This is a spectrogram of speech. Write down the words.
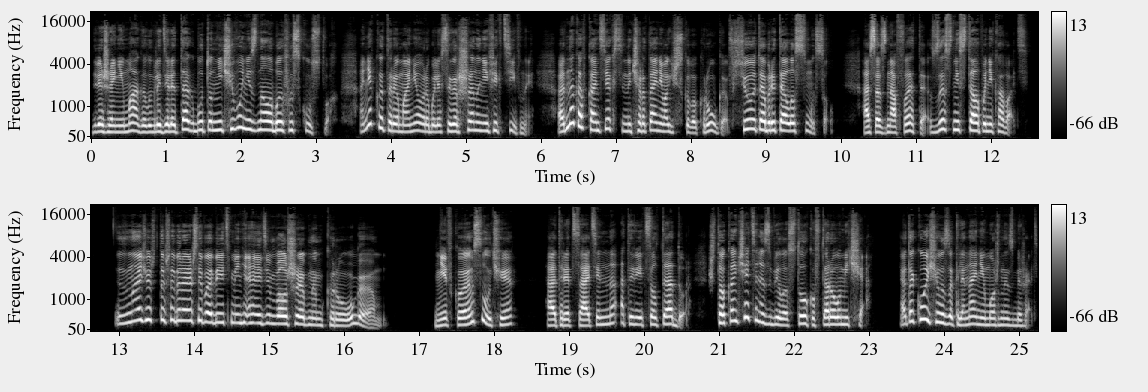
Движения мага выглядели так, будто он ничего не знал об их искусствах, а некоторые маневры были совершенно неэффективны. Однако в контексте начертания магического круга все это обретало смысл. Осознав это, Зес не стал паниковать. «Значит, ты собираешься побить меня этим волшебным кругом?» «Ни в коем случае», — отрицательно ответил Теодор, что окончательно сбило с толку второго меча. Атакующего заклинания можно избежать,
